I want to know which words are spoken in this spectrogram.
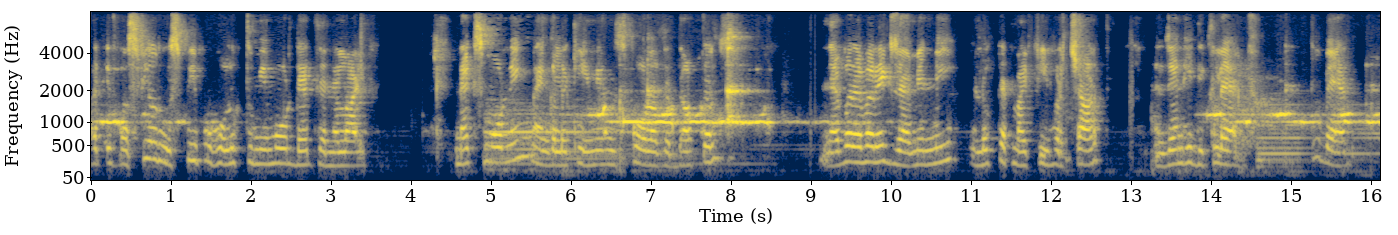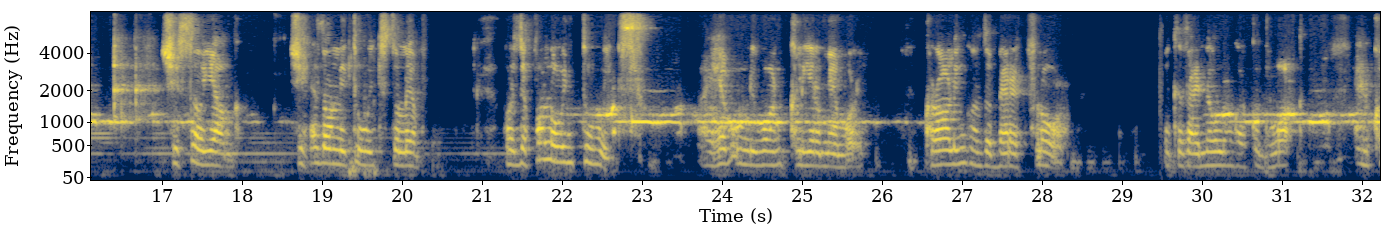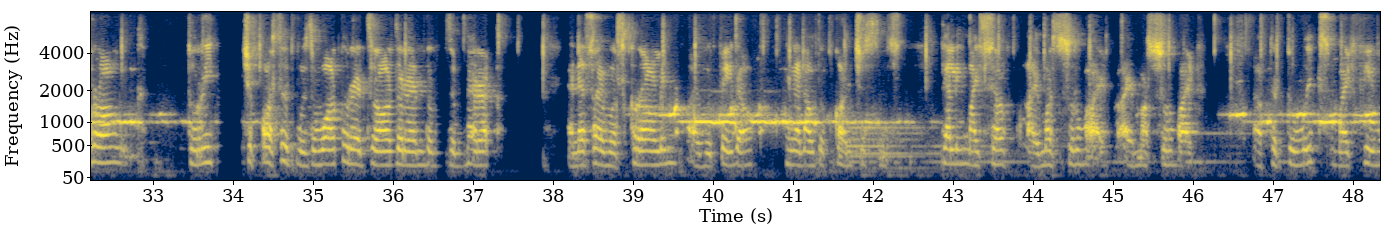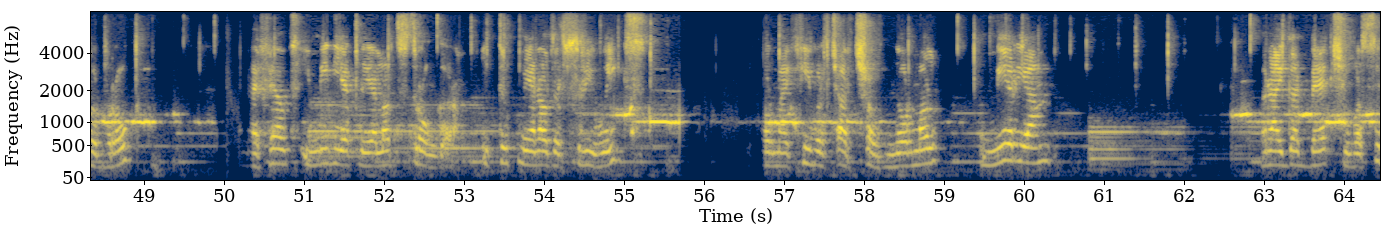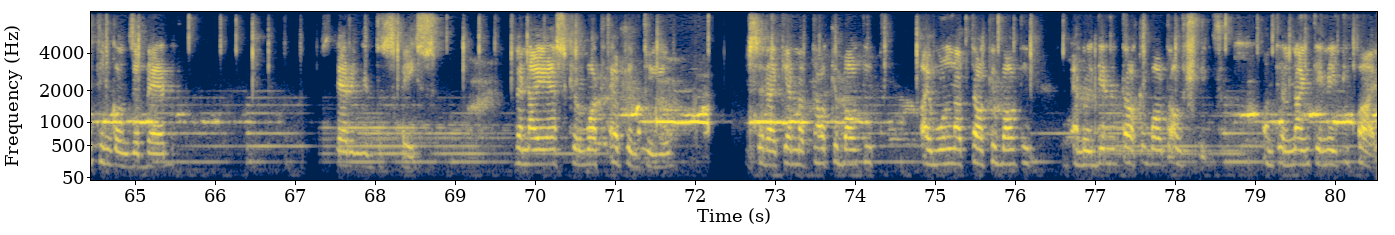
but it was filled with people who looked to me more dead than alive. Next morning, Mengele came in with four other doctors, never ever examined me, looked at my fever chart, and then he declared, too bad, she's so young. She has only two weeks to live. For the following two weeks, I have only one clear memory, crawling on the barrack floor because I no longer could walk and crawling to reach a faucet with water at the other end of the barrack. And as I was crawling, I would fade out in and out of consciousness, telling myself, I must survive, I must survive. After two weeks, my fever broke. And I felt immediately a lot stronger. It took me another three weeks for my fever chart showed normal. Miriam, when I got back, she was sitting on the bed, staring into space. When I asked her what happened to you, she said, I cannot talk about it. I will not talk about it. And we didn't talk about Auschwitz until 1985.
